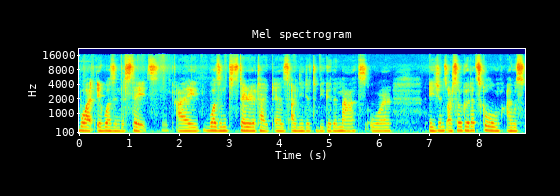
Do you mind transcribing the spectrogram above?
what it was in the states. Like, I wasn't stereotyped as I needed to be good in maths or Asians are so good at school. I was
